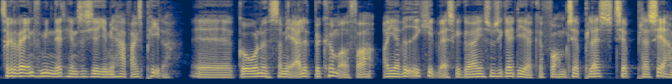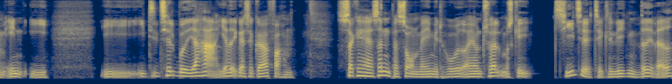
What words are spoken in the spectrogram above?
så kan det være inden for min nethænde, så siger jeg, jamen jeg har faktisk Peter øh, gående, som jeg er lidt bekymret for, og jeg ved ikke helt, hvad jeg skal gøre. Jeg synes ikke rigtig, at jeg kan få ham til at, plads, til at placere ham ind i, i, i de tilbud, jeg har. Jeg ved ikke, hvad jeg skal gøre for ham så kan jeg have sådan en person med i mit hoved, og eventuelt måske sige til, til klinikken, ved I hvad,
